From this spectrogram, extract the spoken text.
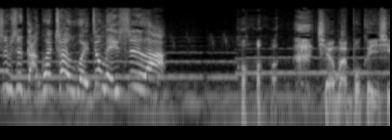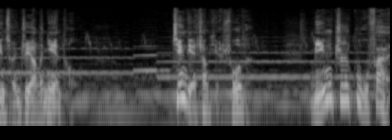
是不是赶快忏悔就没事了？哈哈哈！千万不可以心存这样的念头。经典上也说了，明知故犯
